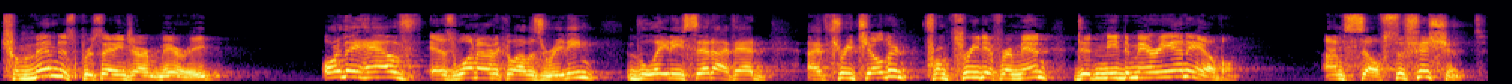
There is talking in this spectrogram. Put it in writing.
tremendous percentage aren't married, or they have, as one article I was reading, the lady said, I've had, I have three children from three different men, didn't need to marry any of them. I'm self-sufficient.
